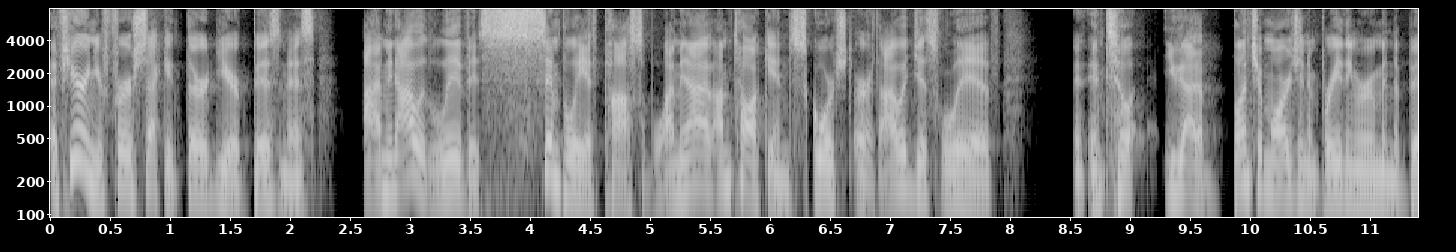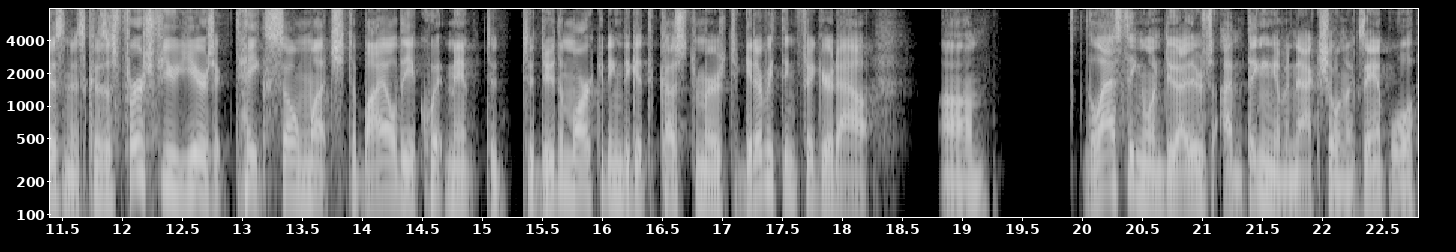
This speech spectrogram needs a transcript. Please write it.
if you're in your first, second, third year of business, I mean, I would live as simply as possible. I mean, I, I'm talking scorched earth. I would just live until you got a bunch of margin and breathing room in the business because the first few years it takes so much to buy all the equipment to to do the marketing to get the customers to get everything figured out um, the last thing you want to do there's i'm thinking of an actual an example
